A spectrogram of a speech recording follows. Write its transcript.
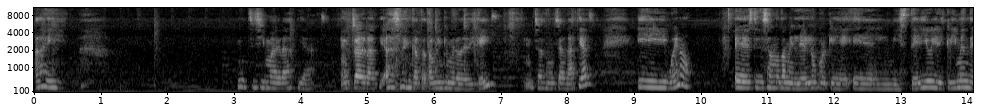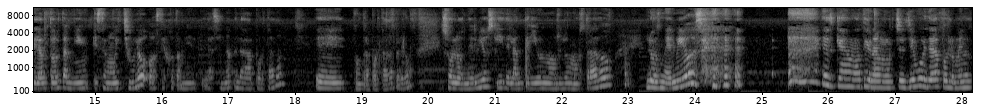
¡Ay! Muchísimas gracias. Muchas gracias. Me encanta también que me lo dediquéis. Muchas, muchas gracias. Y bueno, eh, estoy deseando también leerlo porque el misterio y el crimen del autor también está muy chulo. Os dejo también la, la portada. Eh, contraportada, perdón. Son los nervios y del anterior no os lo he mostrado los nervios. es que me emociona mucho. Llevo ya por lo menos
